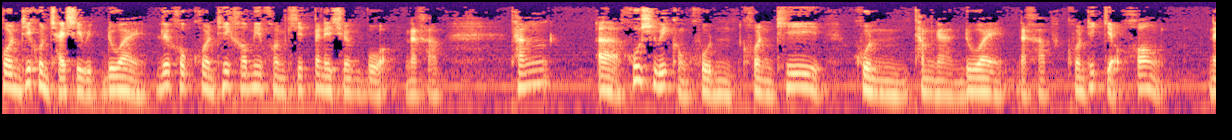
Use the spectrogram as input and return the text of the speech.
คนที่คุณใช้ชีวิตด้วย เลือกคบคนที่เขามีความคิดไปในเชิงบวกนะครับ ทั้งคู่ชีวิตของคุณ คนที่คุณทำงานด้วยนะครับ คนที่เกี่ยวข้องใน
